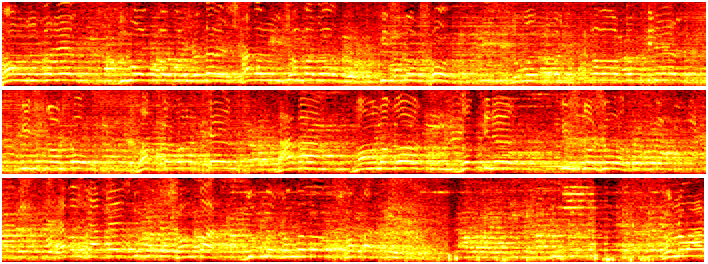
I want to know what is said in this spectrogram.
মহানগরের যুব ঐক্য পরিষদের সাধারণ সম্পাদক কৃষ্ণ সোদ যুব ঢাকা মহানগর দক্ষিণের কৃষ্ণ সোদ বক্তব্য রাখছেন ঢাকা মহানগর দক্ষিণের কৃষ্ণ সোদ এবং তাতে সম্পাদ, যুগ্ম সম্পাদক সম্পাদ। ধন্যবাদ।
